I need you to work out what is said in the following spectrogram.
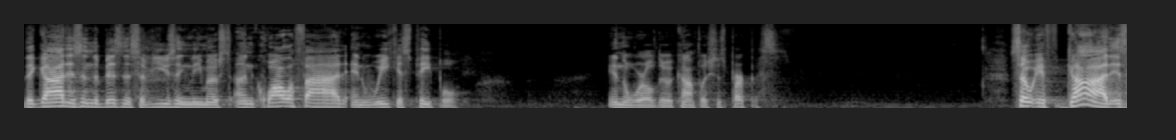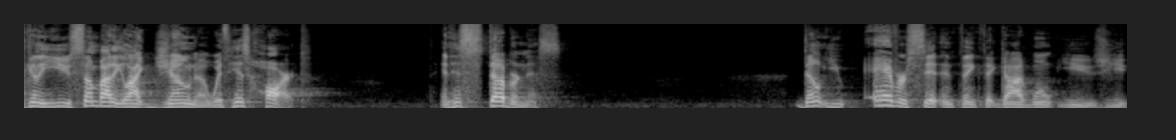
That God is in the business of using the most unqualified and weakest people in the world to accomplish his purpose. So, if God is going to use somebody like Jonah with his heart and his stubbornness, don't you ever sit and think that God won't use you.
